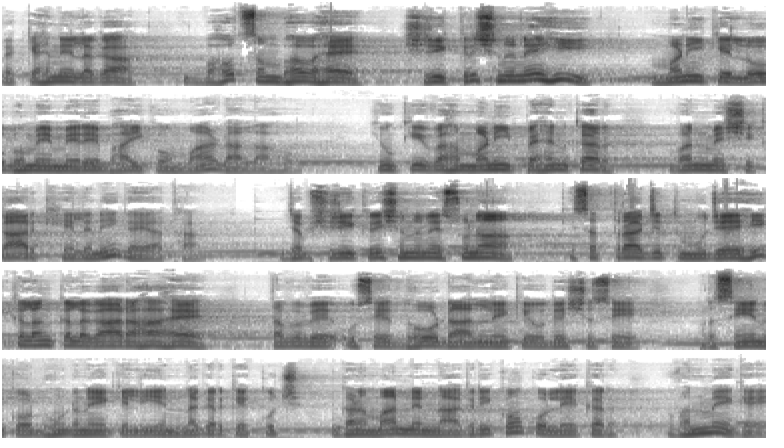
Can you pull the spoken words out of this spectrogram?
वह कहने लगा, बहुत संभव है, श्री कृष्ण ने ही मणि के लोभ में मेरे भाई को मार डाला हो, क्योंकि वह मणि पहनकर वन में शिकार खेलने गया था। जब श्री कृष्ण ने सुना कि सत्राजित मुझे ही कलंक लगा रहा है, तब वे उसे धो डालने के उद्देश्य से प्रसेन को ढूँढने के लिए नगर के कुछ गणमान्य नागरिकों को लेकर वन में गए।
